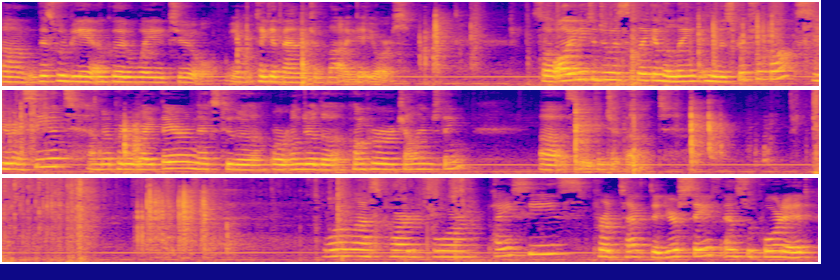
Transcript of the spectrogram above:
um, this would be a good way to you know take advantage of that and get yours. So all you need to do is click in the link in the description box. You're going to see it. I'm going to put it right there next to the, or under the Conqueror Challenge thing uh, so we can check that out. One last card for Pisces. Protected. You're safe and supported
